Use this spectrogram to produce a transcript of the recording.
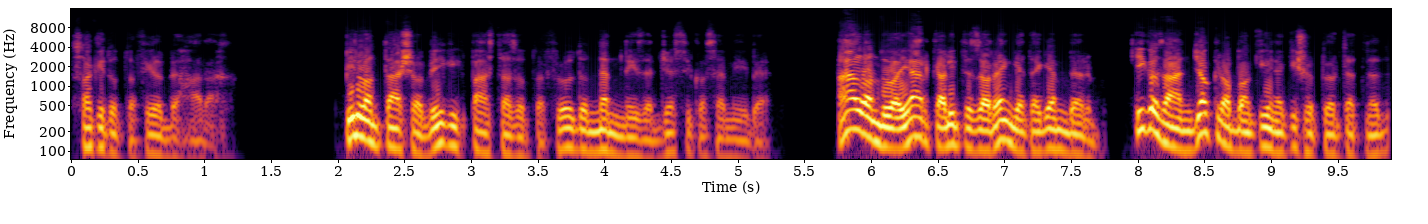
szakította félbe Harach. Pillantással végigpásztázott a földön, nem nézett Jessica szemébe. Állandóan járkál itt ez a rengeteg ember. Igazán gyakrabban kéne kisöpörtetned.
